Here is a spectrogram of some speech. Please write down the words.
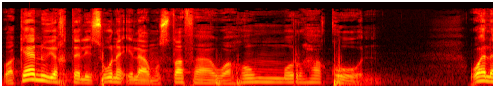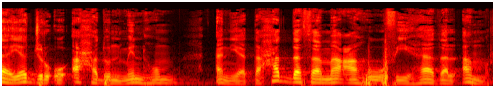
وكانوا يختلسون إلى مصطفى وهم مرهقون. ولا يجرؤ أحد منهم أن يتحدث معه في هذا الأمر.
